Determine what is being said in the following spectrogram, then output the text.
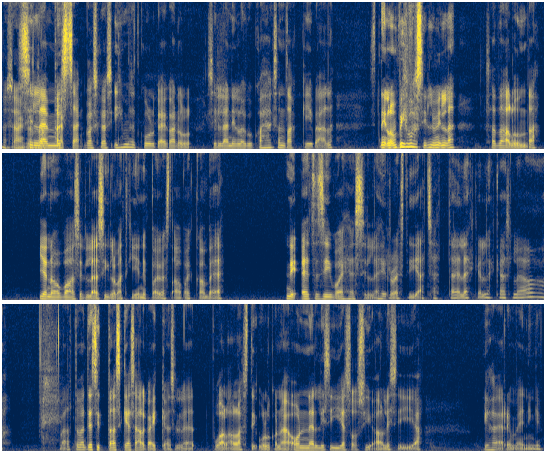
No silleen missä, koska jos ihmiset kulkee kadulla, sillä niillä on joku kahdeksan takkia päällä, sitten niillä on pivosilmillä, sataa lunta, ja ne on vaan silleen silmät kiinni paikasta A paikkaan B. Niin et sä siinä vaiheessa sille hirveästi jätsättäile kellekään silleen, aah. Välttämättä. Ja sitten taas kesällä kaikki on silleen puolalasti ulkona ja onnellisia ja sosiaalisia ja ihan eri meininki.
